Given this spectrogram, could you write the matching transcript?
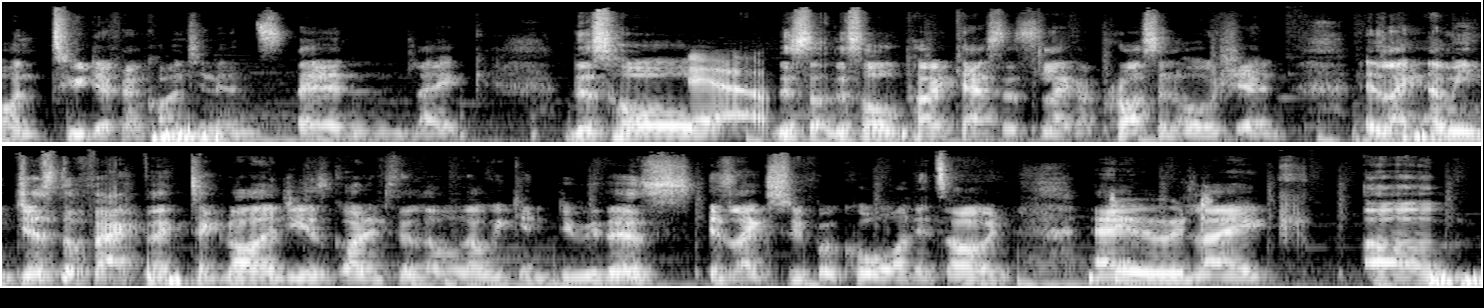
on two different continents and like this whole Yeah. this this whole podcast is like across an ocean and like I mean just the fact that technology has gotten to the level that we can do this is like super cool on its own and Dude. like um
